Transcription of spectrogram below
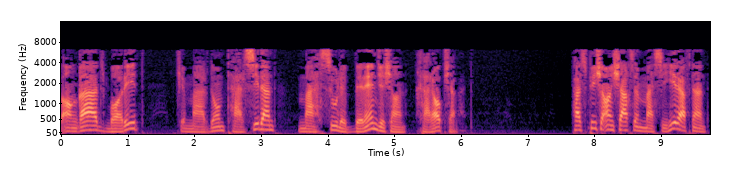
و آنقدر بارید که مردم ترسیدند محصول برنجشان خراب شود. پس پیش آن شخص مسیحی رفتند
